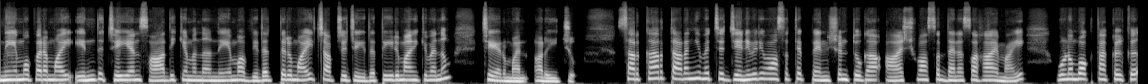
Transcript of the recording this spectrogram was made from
നിയമപരമായി എന്ത് ചെയ്യാൻ സാധിക്കുമെന്ന് നിയമവിദഗ്ധരുമായി ചർച്ച ചെയ്ത് തീരുമാനിക്കുമെന്നും ചെയർമാൻ അറിയിച്ചു. സർക്കാർ തടഞ്ഞുവെച്ച ജനുവരി മാസത്തെ പെൻഷൻ തുക ആശ്വാസ ധനസഹായമായി ഗുണഭോക്താക്കൾക്ക്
